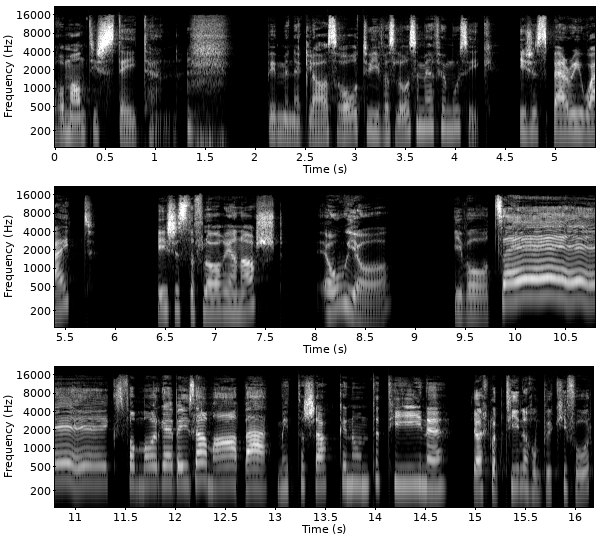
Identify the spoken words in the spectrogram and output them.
romantisches Date haben, bei einem Glas Rotwein, was hören wir für Musik? Ist es Barry White? Ist es der Florian Ast? Oh ja. Ich will Sex vom Morgen bis am Abend. Mit der Schacken und der Tine. Ja, ich glaube, Tina kommt wirklich vor.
